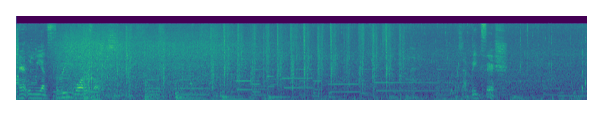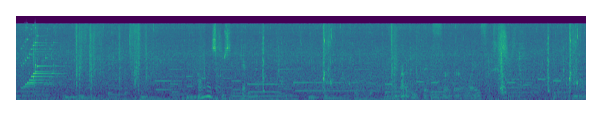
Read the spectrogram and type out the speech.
Apparently we have three waterfalls. Big fish. How am I supposed to get that? I gotta be a bit further away for sure. Um,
